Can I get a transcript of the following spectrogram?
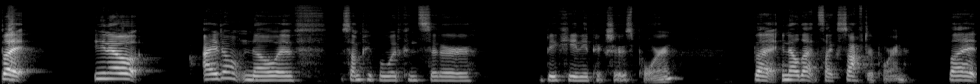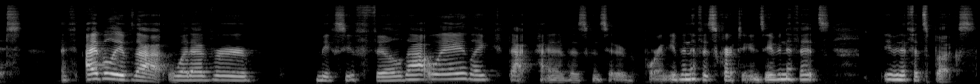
But, you know, I don't know if some people would consider bikini pictures porn, but, you know, that's like softer porn. But I believe that whatever makes you feel that way, like that kind of is considered porn, even if it's cartoons, even if it's even if it's books,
